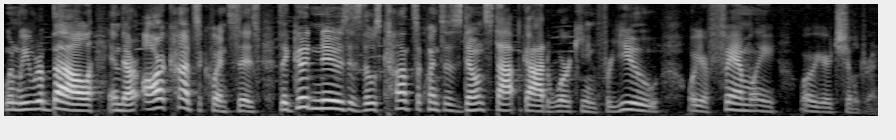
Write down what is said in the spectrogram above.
when we rebel, and there are consequences, the good news is those consequences don't stop God working for you or your family or your children.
